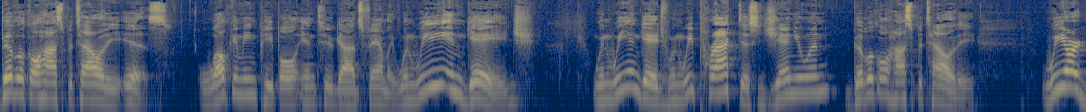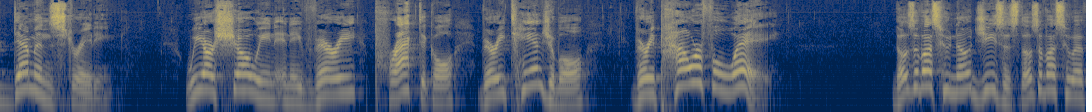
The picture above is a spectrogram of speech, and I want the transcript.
biblical hospitality is welcoming people into God's family. When we engage, when we engage, when we practice genuine biblical hospitality, we are demonstrating, we are showing in a very practical, very tangible, very powerful way. Those of us who know Jesus, those of us who have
